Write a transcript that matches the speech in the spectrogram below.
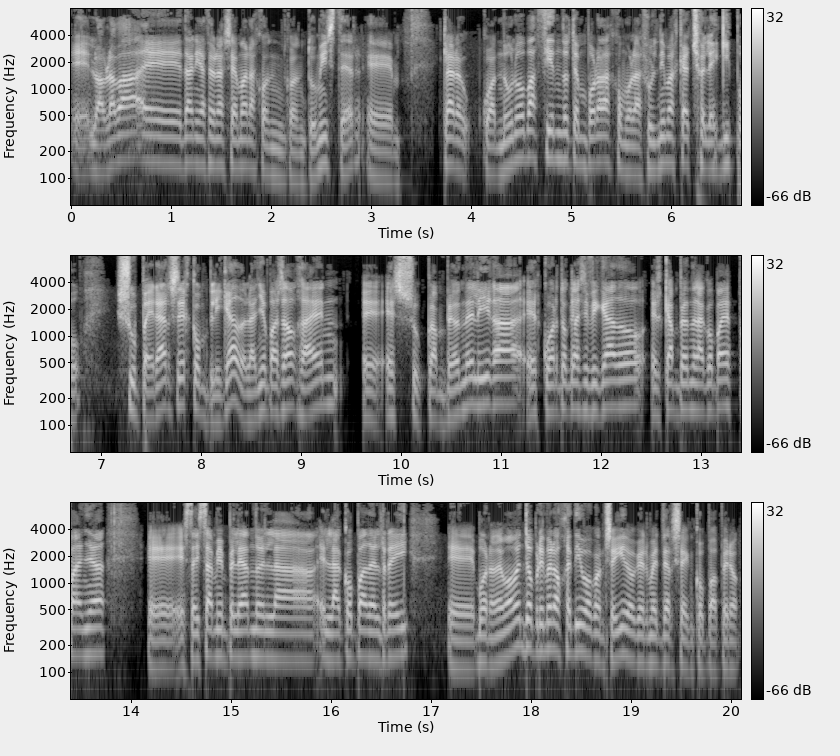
Eh, lo hablaba eh, Dani hace unas semanas con, tu mister. eh, claro, cuando uno va haciendo temporadas como las últimas que ha hecho el equipo, superarse es complicado. El año pasado Jaén eh, es subcampeón de liga, es cuarto clasificado, es campeón de la Copa de España, eh, estáis también peleando en la, en la Copa del Rey. Bueno, de momento primer objetivo conseguido que es meterse en Copa, pero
